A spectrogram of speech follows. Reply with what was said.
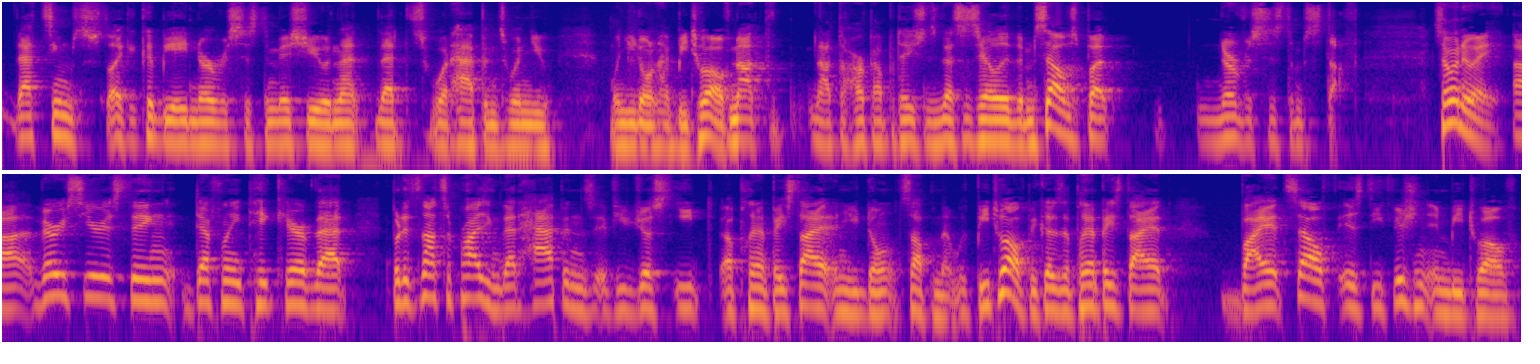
that seems like it could be a nervous system issue. And that, that's what happens when you when you don't have B12. Not, the, not the heart palpitations necessarily themselves, but nervous system stuff. So anyway, uh, very serious thing. Definitely take care of that. But it's not surprising that happens if you just eat a plant based diet and you don't supplement with B12 because the plant based diet by itself is deficient in B12.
